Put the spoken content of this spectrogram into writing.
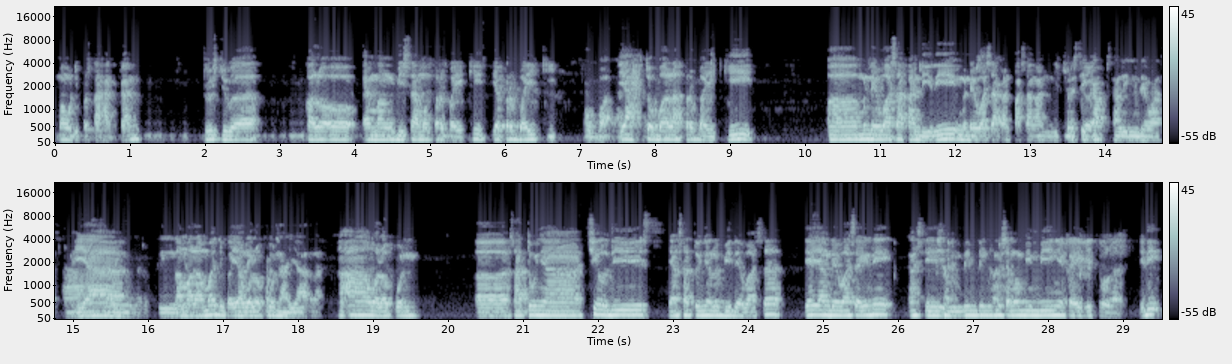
mau dipertahankan, terus juga kalau emang bisa memperbaiki, ya perbaiki. coba. Ya cobalah perbaiki, eh, mendewasakan diri, mendewasakan pasangan juga. bersikap saling dewasa Iya. mengerti Lama-lama juga ya walaupun percaya lah Ah, walaupun eh, satunya childish, yang satunya lebih dewasa, ya yang dewasa ini ngasih bisa membimbing lah bisa membimbingnya kayak gitu lah. Jadi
